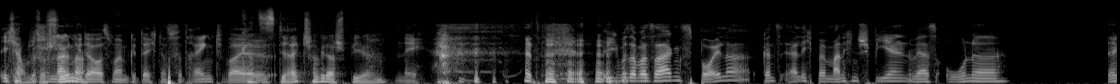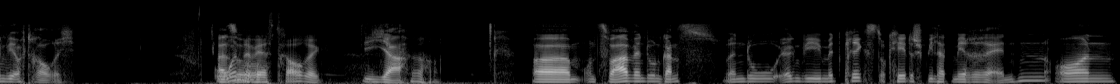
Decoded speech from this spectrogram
ich Ja, habe das schon lange wieder aus meinem Gedächtnis verdrängt, weil. Kannst es direkt schon wieder spielen. Nee. Ich muss aber sagen, Spoiler, ganz ehrlich, bei manchen Spielen wäre es ohne irgendwie auch traurig. Also, Ohne wäre es traurig. ja. Ähm, und zwar, wenn du ein ganz, wenn du irgendwie mitkriegst, okay, das Spiel hat mehrere Enden und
